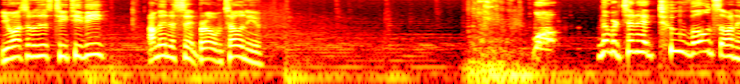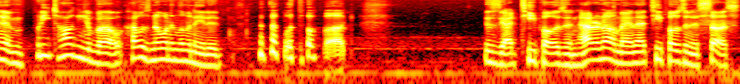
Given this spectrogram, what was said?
You want some of this TTV? I'm innocent, bro. I'm telling you. What? Number 10 had two votes on him. What are you talking about? How was no one eliminated? what the fuck? This guy T-posing. I don't know, man. That T-posing is sus.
